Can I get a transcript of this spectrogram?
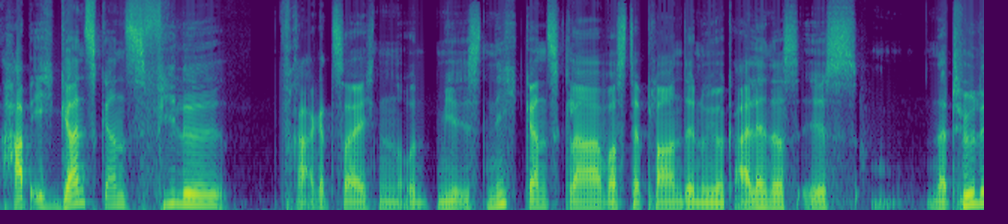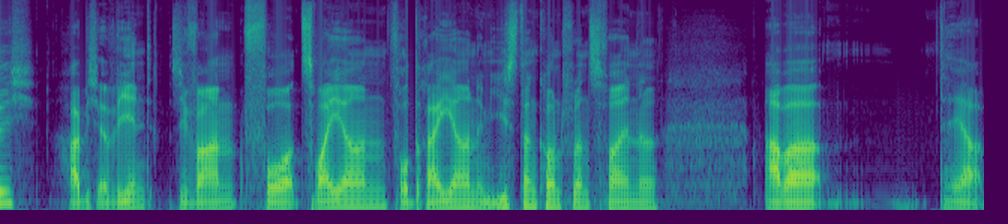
habe ich ganz, ganz viele Fragezeichen und mir ist nicht ganz klar, was der Plan der New York Islanders ist. Natürlich habe ich erwähnt, sie waren vor zwei Jahren, vor drei Jahren im Eastern Conference Final, aber ja,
